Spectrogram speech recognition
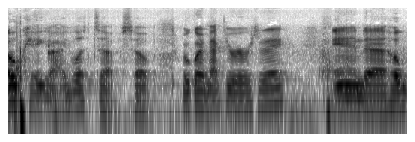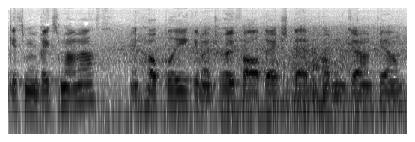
Okay guys, what's up? So, we're going back to the river today, and uh, hope get some big smallmouth, and hopefully get my trophy fall fish that I'm hoping to get on film.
